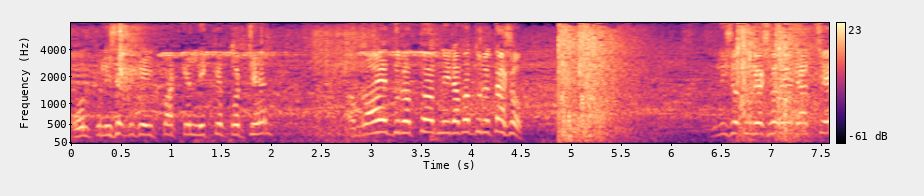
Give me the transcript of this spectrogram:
এখন পুলিশের দিকে ইটপাটকে নিক্ষেপ করছে। আমরা এই দূরত্ব, নিরাপদ দূরত্বে আসো। পুলিশও দূরে সরে যাচ্ছে।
